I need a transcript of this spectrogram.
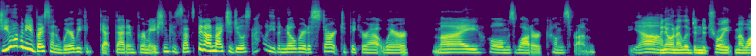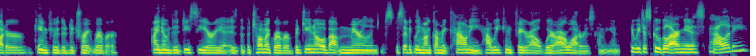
Do you have any advice on where we could get that information? Because that's been on my to do list. I don't even know where to start to figure out where my home's water comes from. Yeah. I know when I lived in Detroit, my water came through the Detroit River. I know the DC area is the Potomac River, but do you know about Maryland, specifically Montgomery County, how we can figure out where our water is coming in? Do we just Google our municipality?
